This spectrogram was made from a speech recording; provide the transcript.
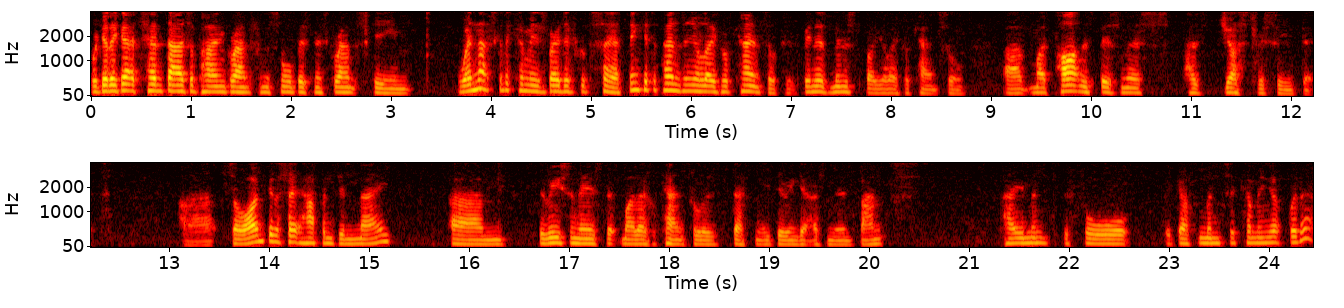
We're going to get a £10,000 grant from the Small Business Grant Scheme. When that's going to come in is very difficult to say. I think it depends on your local council because it's been administered by your local council. Uh, my partner's business has just received it. Uh, so I'm going to say it happens in May. Um, the reason is that my local council is definitely doing it as an advance payment before the government are coming up with it.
